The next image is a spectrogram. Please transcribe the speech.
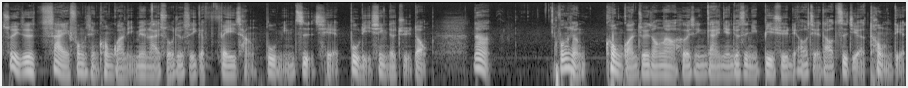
所以就是在风险控管里面来说，就是一个非常不明智且不理性的举动。那风险控管最重要的核心概念就是你必须了解到自己的痛点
